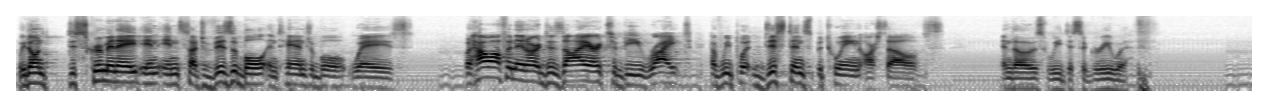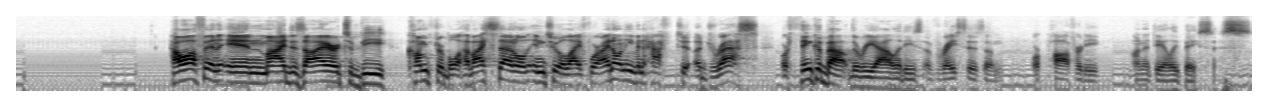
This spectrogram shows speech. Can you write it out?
We don't discriminate in, in such visible and tangible ways. But how often, in our desire to be right, have we put distance between ourselves and those we disagree with? How often, in my desire to be comfortable, have I settled into a life where I don't even have to address or think about the realities of racism or poverty on a daily basis.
